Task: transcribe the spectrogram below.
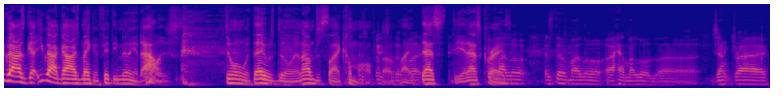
you guys got you got guys making fifty million dollars doing what they was doing, and I'm just like, come on, bro. Like button. that's yeah, that's crazy. little, instead of my little, I have my little uh, junk drive.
